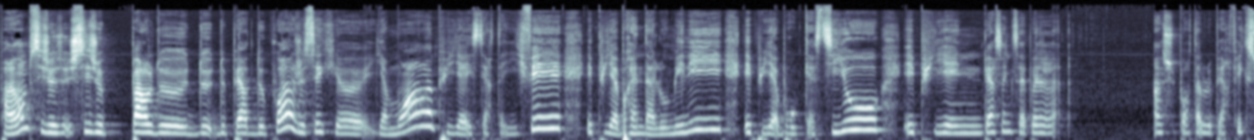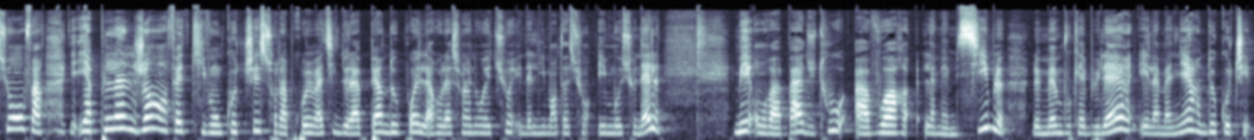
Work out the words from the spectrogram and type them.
Par exemple, si je, parle de, de, perte de poids, je sais qu'il y a moi, puis il y a Esther Taïfé, et puis il y a Brenda Lomeli, et puis il y a Brooke Castillo, et puis il y a une personne qui s'appelle insupportable perfection. Enfin, il y a plein de gens en fait qui vont coacher sur la problématique de la perte de poids et de la relation à la nourriture et de l'alimentation émotionnelle. Mais on va pas du tout avoir la même cible, le même vocabulaire et la manière de coacher.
